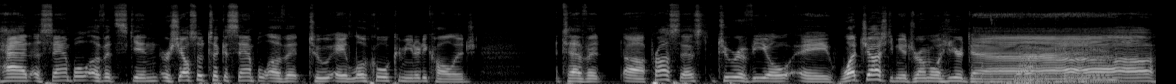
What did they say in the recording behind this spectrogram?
had a sample of its skin, or she also took a sample of it to a local community college to have it uh, processed to reveal a what? Josh, give me a drum roll here. Da.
